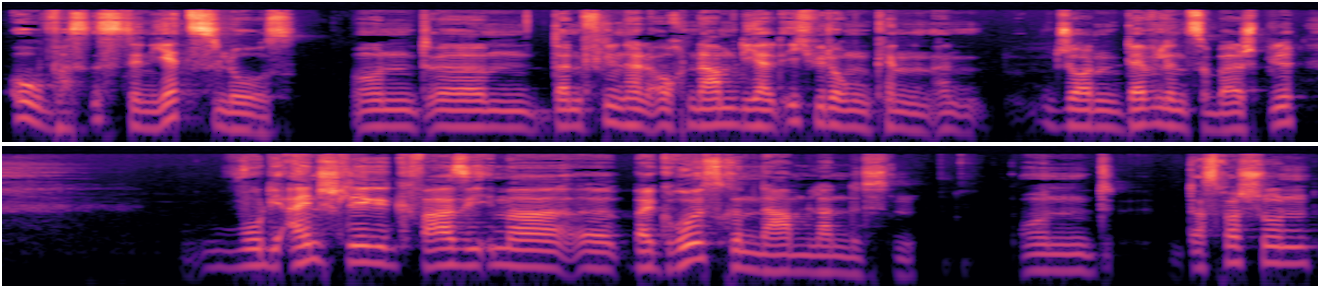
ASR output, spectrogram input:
oh, was ist denn jetzt los? Und ähm, dann fielen halt auch Namen, die halt ich wiederum kenne, Jordan Devlin zum Beispiel, wo die Einschläge quasi immer äh, bei größeren Namen landeten. Und das war schon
